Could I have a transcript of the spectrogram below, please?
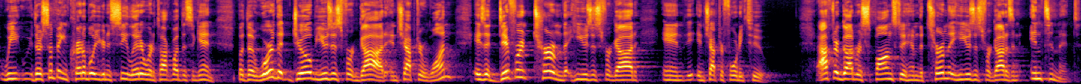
we, there's something incredible you're going to see later. We're going to talk about this again. But the word that Job uses for God in chapter 1 is a different term that he uses for God in, in chapter 42. After God responds to him, the term that he uses for God is an intimate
